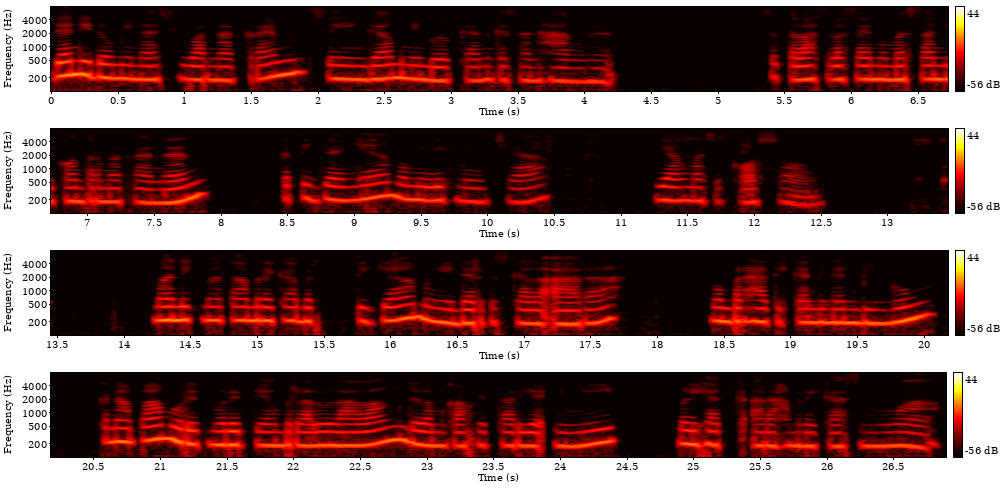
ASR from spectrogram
dan didominasi warna krem sehingga menimbulkan kesan hangat. Setelah selesai memesan di konter makanan, ketiganya memilih meja yang masih kosong. Manik mata mereka bertiga mengedar ke segala arah, memperhatikan dengan bingung kenapa murid-murid yang berlalu lalang dalam kafetaria ini melihat ke arah mereka semua.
